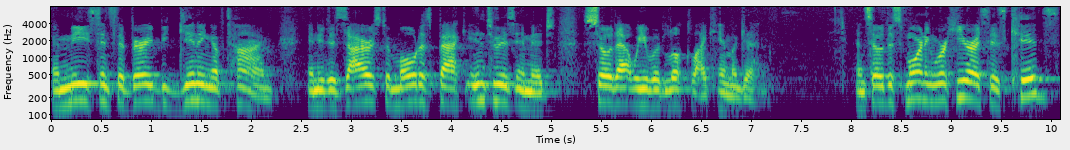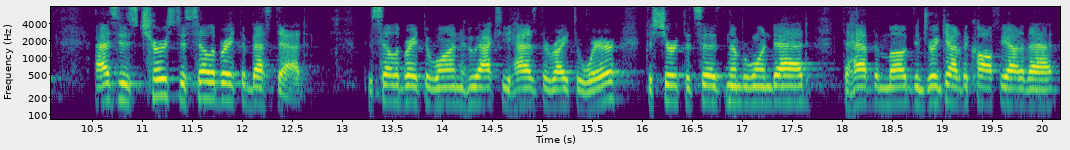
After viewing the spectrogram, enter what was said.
and me since the very beginning of time. And He desires to mold us back into His image so that we would look like Him again. And so this morning we're here as His kids, as His church to celebrate the best dad to celebrate the one who actually has the right to wear the shirt that says number one dad, to have the mug and drink out of the coffee out of that.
